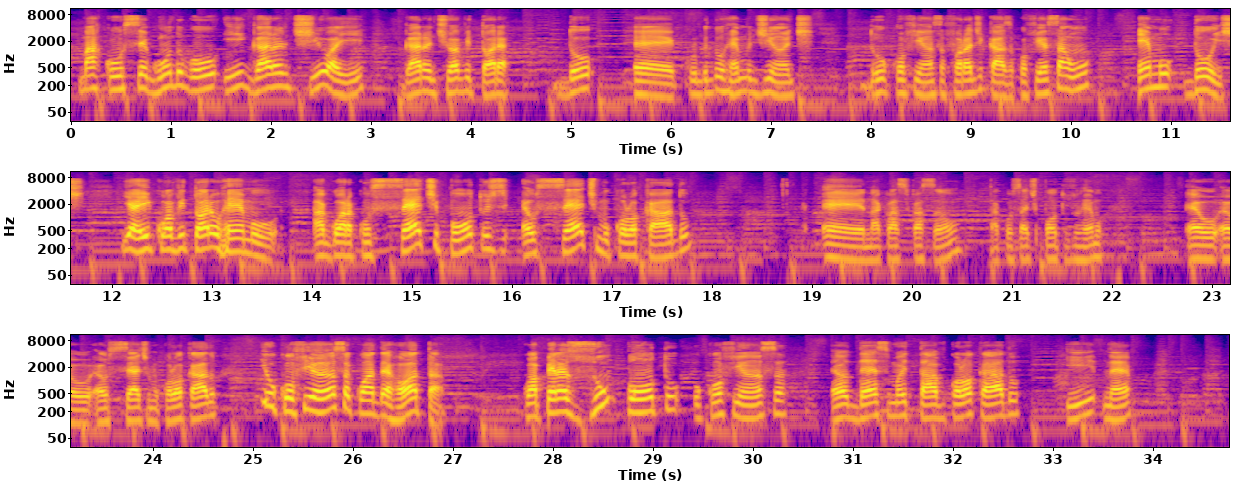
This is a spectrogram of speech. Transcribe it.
marcou o segundo gol e garantiu aí, garantiu a vitória do é, Clube do Remo diante do Confiança fora de casa. Confiança 1, Remo 2. E aí com a vitória o Remo agora com 7 pontos, é o sétimo colocado é, na classificação. Tá com 7 pontos o Remo. É o, é, o, é o sétimo colocado. E o Confiança com a derrota, com apenas um ponto, o Confiança é o 18 colocado. E, né,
